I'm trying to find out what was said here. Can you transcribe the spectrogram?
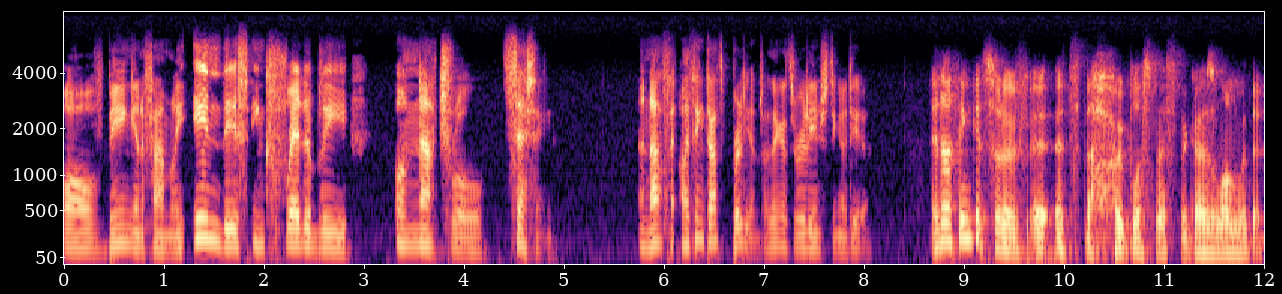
of being in a family in this incredibly unnatural setting. And that th- I think that's brilliant. I think it's a really interesting idea. And I think it's sort of it's the hopelessness that goes along with it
